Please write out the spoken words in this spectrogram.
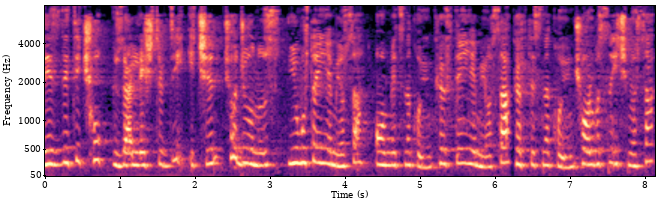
lezzeti çok güzelleştirdiği için çocuğunuz yumurtayı yemiyorsa omletine koyun, köfteyi yemiyorsa köftesine koyun, çorbasını içmiyorsa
